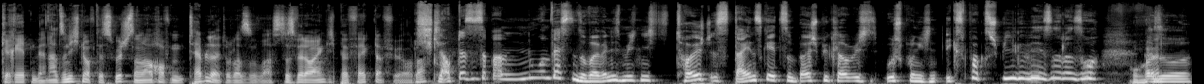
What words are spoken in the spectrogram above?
Geräten werden. Also nicht nur auf der Switch, sondern auch auf dem Tablet oder sowas. Das wäre doch eigentlich perfekt dafür, oder? Ich glaube, das ist aber nur am besten so, weil wenn ich mich nicht täuscht, ist Steins Gate zum Beispiel, glaube ich, ursprünglich ein Xbox-Spiel gewesen oder so. Okay. Also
